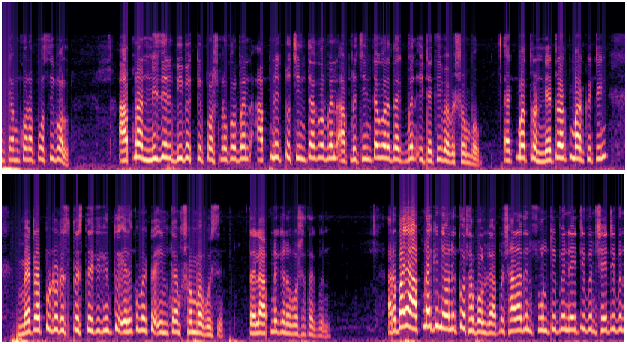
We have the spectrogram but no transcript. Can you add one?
ইনকাম করা পসিবল আপনার নিজের বিবেককে প্রশ্ন করবেন, আপনি একটু চিন্তা করবেন, আপনি চিন্তা করে দেখবেন এটা কীভাবে সম্ভব। একমাত্র নেটওয়ার্ক মার্কেটিং ম্যাটার মেটাপ্রোডোর স্পেস থেকে কিন্তু এরকম একটা ইনকাম সম্ভব হয়েছে তাহলে আপনি কেন বসে থাকবেন? আর ভাই, আপনাকে নিয়ে অনেক কথা বলবে। আপনি সারাদিন ফোন টিপেন, এই টিপেন, সেই টিপেন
